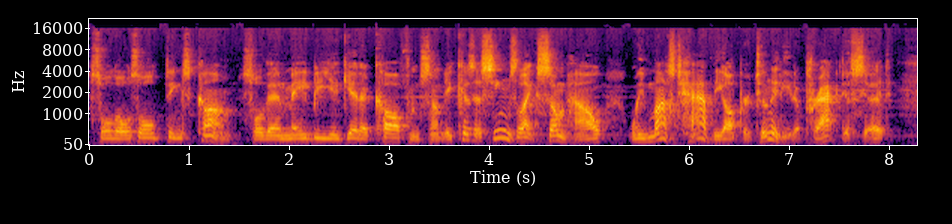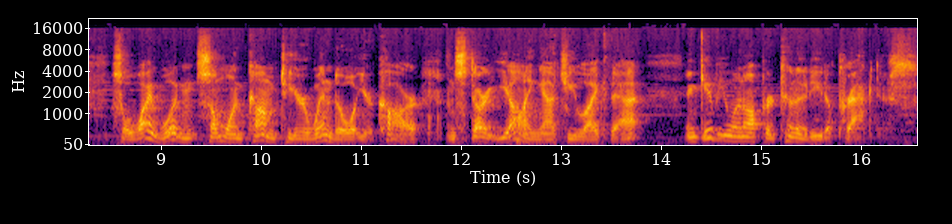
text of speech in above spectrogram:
So those old things come. So then maybe you get a call from somebody because it seems like somehow we must have the opportunity to practice it So why wouldn't someone come to your window at your car and start yelling at you like that and give you an opportunity to practice?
